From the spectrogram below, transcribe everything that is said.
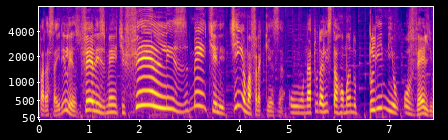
para sair ileso. Felizmente, felizmente ele tinha uma fraqueza. O naturalista romano Plínio o Velho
